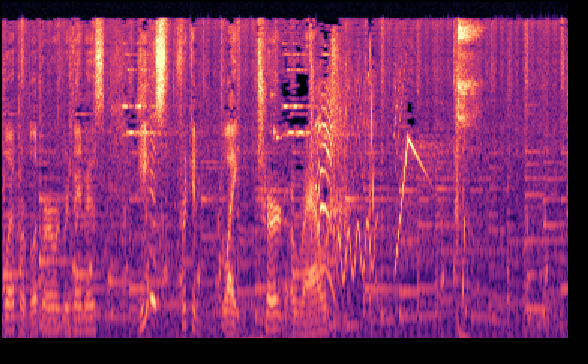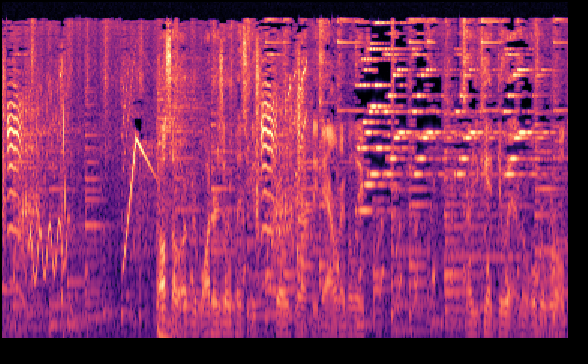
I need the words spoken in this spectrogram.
blip or blipper or whatever his name is, he just freaking like turn around? Also, underwater is the only place you can throw directly down, I believe. No, you can't do it in the overworld.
